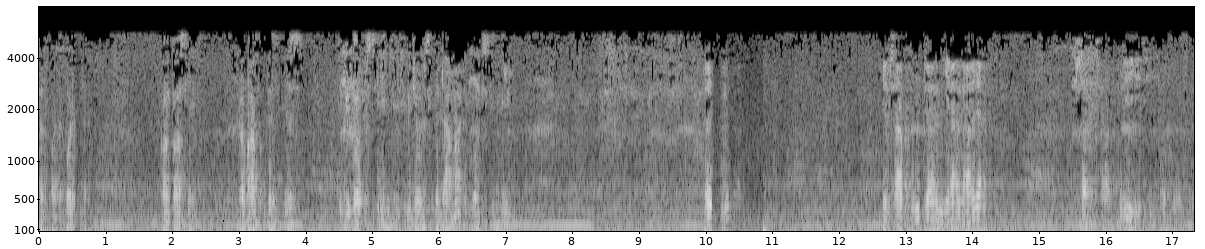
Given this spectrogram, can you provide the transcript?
That's what the Buddha said. Conversely, the reverse of this is, if you don't see me, if you don't see the Dhamma, you won't see me. ယထာဘူတံဉာဏာယ သတ္ထာပရိစိတဘောဆို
